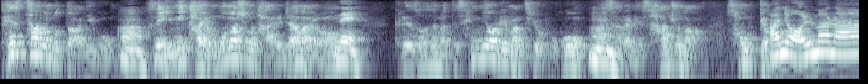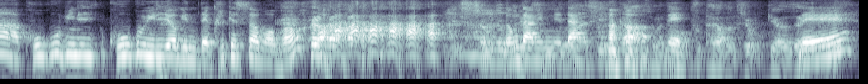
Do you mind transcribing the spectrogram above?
테스트하는 것도 아니고 어. 선생님 이미 다 연구하신 거 다 알잖아요. 네. 음. 그래서 선생님한테 생년일만 드려보고 이 사람의 사주나 성격 아니, 얼마나 고급, 일, 고급 인력인데 그렇게 써먹어? 시청자분들이 농담입니다. 궁금하시니까 선생님 네. 한번 부탁 한번 드려볼게요 선생님. 네.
